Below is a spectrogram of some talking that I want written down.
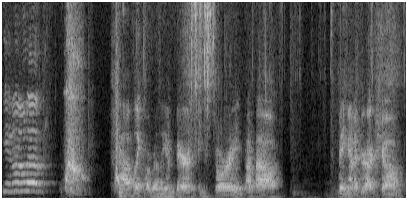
Get on up. I have like a really embarrassing story about being at a drag show.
